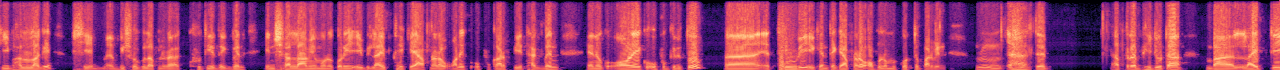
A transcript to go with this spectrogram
কি ভালো লাগে, সে বিষয়গুলো আপনারা খুঁটিয়ে দেখবেন। ইনশাল্লাহ আমি মনে করি এই লাইভ থেকে আপনারা অনেক উপকার পেয়ে থাকবেন। অনেক উপকৃত থিওরি এখান থেকে আপনারা অবলম্বন করতে পারবেন। আপনারা ভিডিওটা বা লাইভটি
